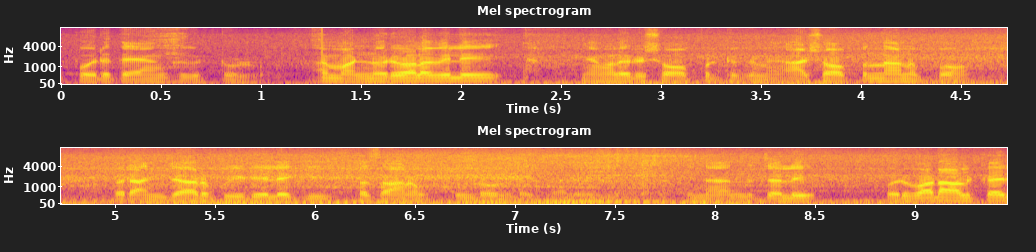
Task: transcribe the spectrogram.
ഇപ്പോൾ ഒരു തേങ്ങക്ക് കിട്ടുള്ളൂ. മണ്ണൂർ വളവിൽ ഞങ്ങളൊരു ഷോപ്പ് ഇട്ടിരിക്കുന്നത് ആ ഷോപ്പിൽ നിന്നാണ് ഇപ്പോൾ ഒരു അഞ്ചാറ് പീടിയയിലേക്ക് ഇപ്പോൾ സാധനം കൊണ്ടുപോകുന്നത് പിന്നെ എന്താ വെച്ചാൽ ഒരുപാട് ആൾക്കാർ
